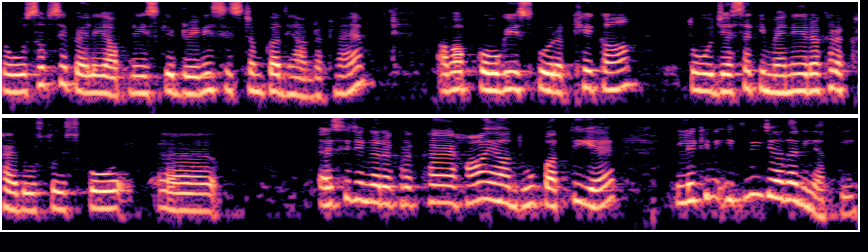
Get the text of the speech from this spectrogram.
तो सबसे पहले आपने इसके ड्रेनेज सिस्टम का ध्यान रखना है। अब आप कहोगे इसको रखे कहाँ? तो जैसा कि मैंने रख रखा है दोस्तों, इसको ऐसी जगह रख रखा है। हाँ यहाँ धूप आती है, लेकिन इतनी ज़्यादा नहीं आती।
